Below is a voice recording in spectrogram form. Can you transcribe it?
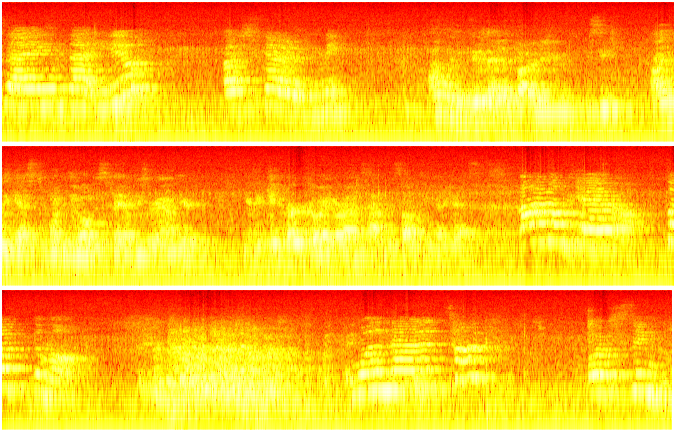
saying that you are scared of me. I wouldn't do that if I were you. You see, I'm the guest of one of the oldest families around here. You could get hurt going around town insulting their guests. I don't care. I'll fight them all. One at a time or single.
